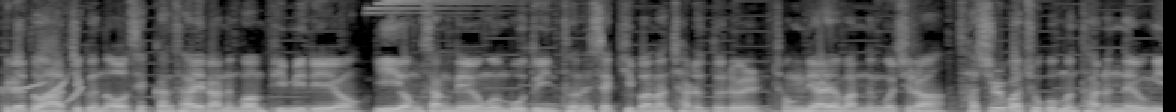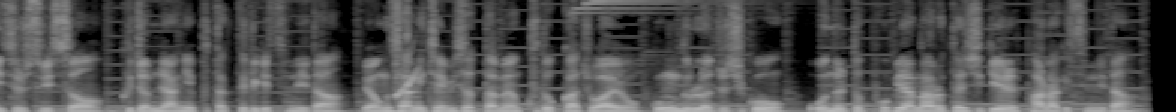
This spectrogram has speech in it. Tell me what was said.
그래도 아직은 어색한 사이라는 건 비밀이에요. 이 영상 내용은 모두 인터넷에 기반한 자료들을 정리하여 만든 것이라 사실과 조금은 다른 내용이 있을 수 있어 그 점 양해 부탁드리겠습니다. 영상이 재밌었다면 구독과 좋아요 꾹 눌러주시고 오늘도 포비 하나로 되시길 바라겠습니다.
